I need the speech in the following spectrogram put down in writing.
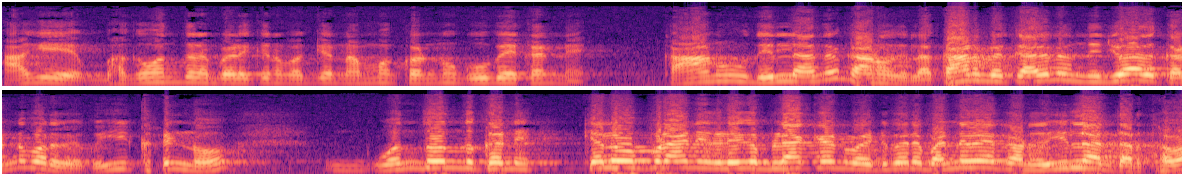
ಹಾಗೆಯೇ ಭಗವಂತನ ಬೆಳಕಿನ ಬಗ್ಗೆ ನಮ್ಮ ಕಣ್ಣು, ಗೂಬೆ ಕಣ್ಣೆ. ಕಾಣುವುದಿಲ್ಲ ಅಂದ್ರೆ ಕಾಣುವುದಿಲ್ಲ. ಕಾಣಬೇಕಾದ್ರೆ ನಿಜವಾದ ಕಣ್ಣು ಬರಬೇಕು. ಈ ಕಣ್ಣು ಒಂದೊಂದು ಕಣ್ಣೆ, ಕೆಲವು ಪ್ರಾಣಿಗಳಿಗೆ ಬ್ಲ್ಯಾಕ್ ಆ್ಯಂಡ್ ವೈಟ್ ಬೇರೆ ಬಣ್ಣವೇ ಕಾಣೋದು ಇಲ್ಲ ಅಂತ ಅರ್ಥವ?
